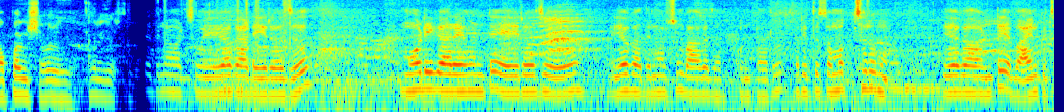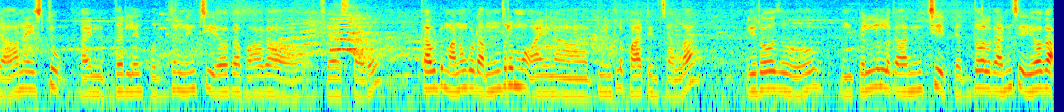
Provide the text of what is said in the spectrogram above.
గొప్ప విషయం తెలియజేస్తున్నారు దినోత్సవం యోగా డే ఈరోజు. మోడీ గారు ఏమంటే ఈరోజు యోగా దినోత్సవం బాగా జరుపుకుంటారు. ప్రతి సంవత్సరము యోగా అంటే ఆయనకు చాలా ఇష్టం. ఆయన ఇద్దరు లేదు పొద్దున్న నుంచి యోగా బాగా చేస్తాడు. కాబట్టి మనం కూడా అందరము ఆయన దీంట్లో పాటించాలా? ఈరోజు పిల్లలు కానించి పెద్దవాళ్ళు కానించి యోగా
